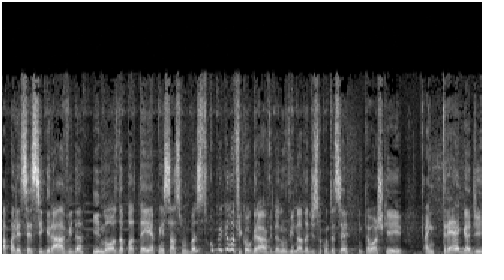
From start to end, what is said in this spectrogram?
aparecesse aparecesse grávida e nós da plateia pensássemos, mas como é que ela ficou grávida? Não vi nada disso acontecer. Então acho que a entrega de,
